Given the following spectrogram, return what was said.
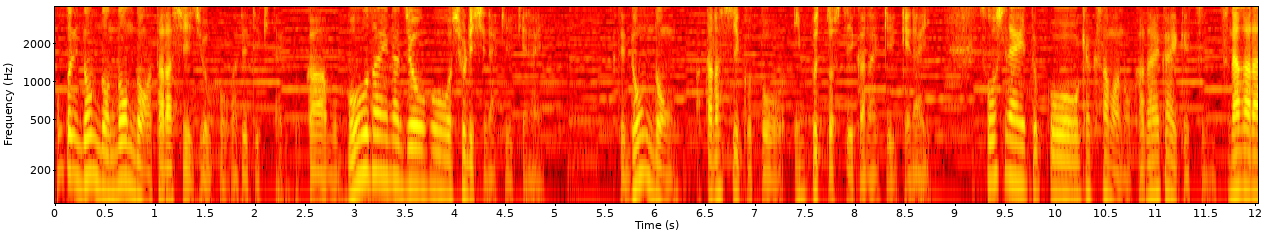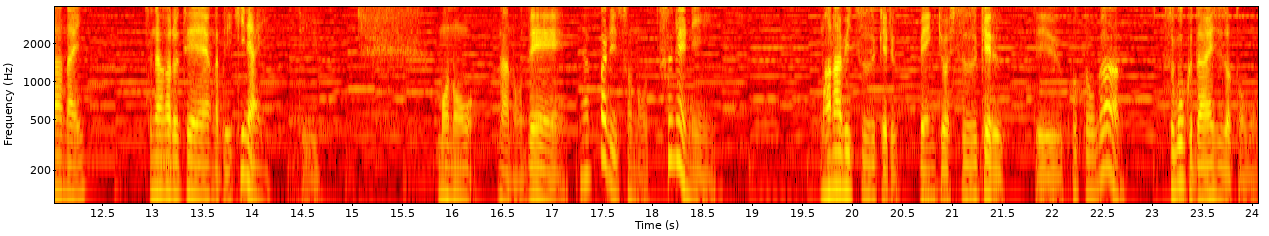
本当にどんどんどんどん新しい情報が出てきたりとか、もう膨大な情報を処理しなきゃいけない。で、どんどん新しいことをインプットしていかなきゃいけない。そうしないと、こう、お客様の課題解決につながらない、つながる提案ができないっていうものなので、やっぱりその常に学び続ける、勉強し続けるっていうことがすごく大事だと思っ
